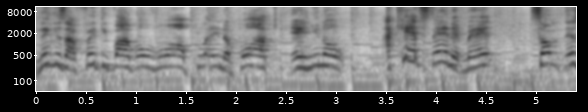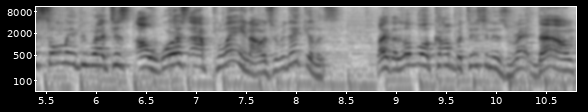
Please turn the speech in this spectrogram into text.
niggas are 55 overall playing the park, and you know, I can't stand it, man. Some there's so many people that just are worse at playing now. It's ridiculous. Like the level of competition is ranked down.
